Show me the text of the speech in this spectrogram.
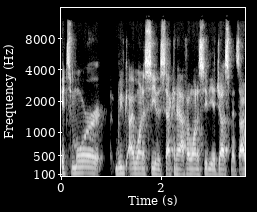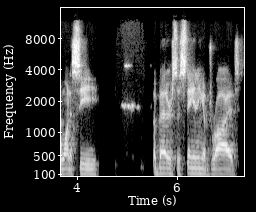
It's more we've i want to see the second half. I want to see the adjustments. I want to see a better sustaining of drives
